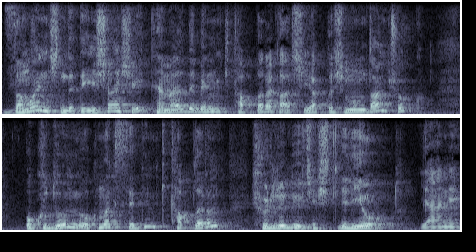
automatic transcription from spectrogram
Zaman içinde değişen şey temelde benim kitaplara karşı yaklaşımımdan çok okuduğum ve okumak istediğim kitapların türlülüğü, çeşitliliği oldu. Yani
